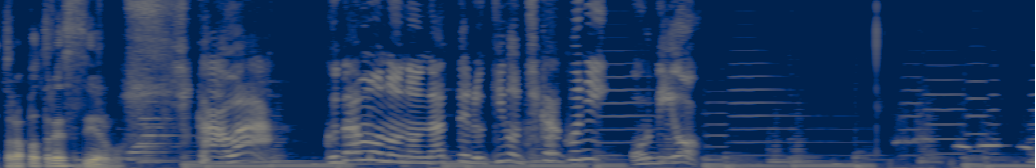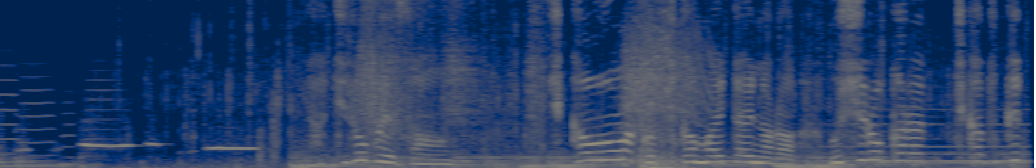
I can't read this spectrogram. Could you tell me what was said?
Atrapa tres ciervos. 果物のなってる木の近くにおるでよ。やじろべえさん鹿をうまく捕まえたいなら後ろから近づけって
